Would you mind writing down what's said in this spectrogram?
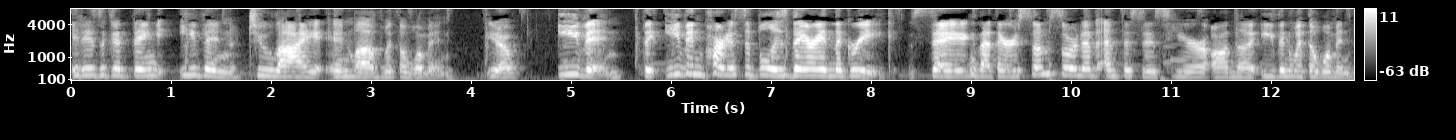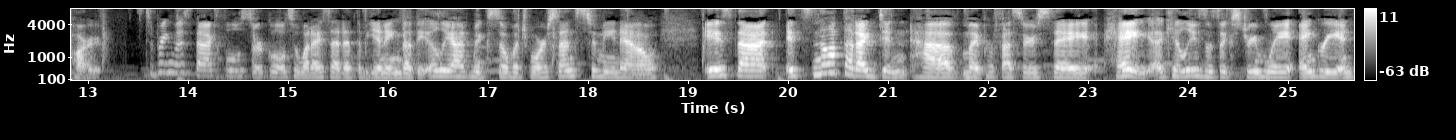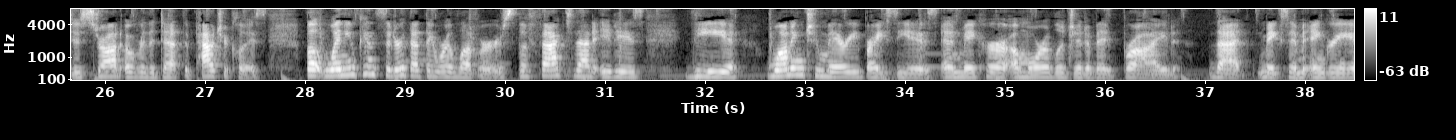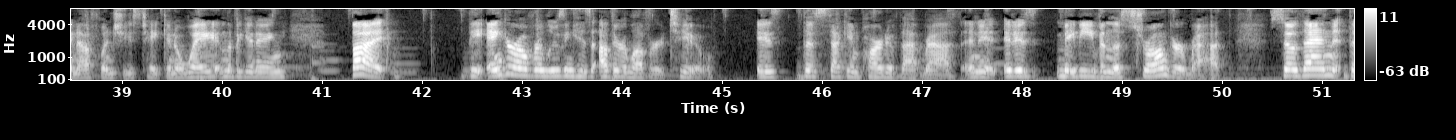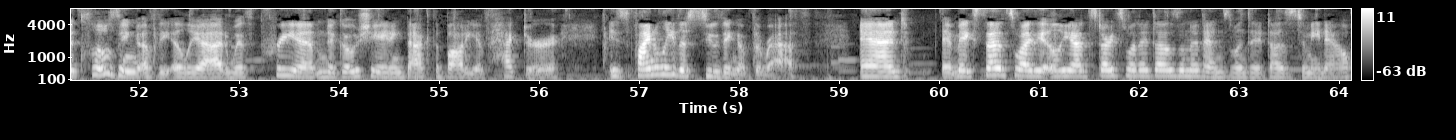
it is a good thing even to lie in love with a woman. You know, even. The even participle is there in the Greek, saying that there is some sort of emphasis here on the even with a woman part. To bring this back full circle to what I said at the beginning, that the Iliad makes so much more sense to me now, is that it's not that I didn't have my professors say, hey, Achilles was extremely angry and distraught over the death of Patroclus. But when you consider that they were lovers, the fact that it is the wanting to marry Briseis and make her a more legitimate bride that makes him angry enough when she's taken away in the beginning. But the anger over losing his other lover, too is the second part of that wrath, and it, it is maybe even the stronger wrath. So then the closing of the Iliad with Priam negotiating back the body of Hector is finally the soothing of the wrath. And it makes sense why the Iliad starts when it does and it ends when it does to me now.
